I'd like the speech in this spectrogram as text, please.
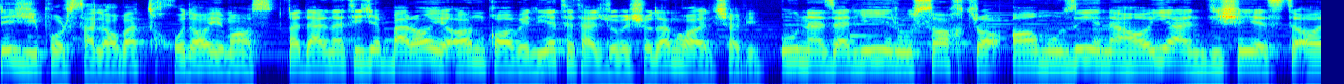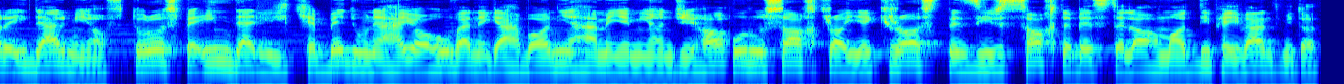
دژی پرسلابت خدای ماست و در نتیجه برای آن قابل قابلیت تجربه شدن قائل شویم. او نظریه روساخت را آموزه نهایی اندیشه استعاره‌ای در میافت درست به این دلیل که بدون هیاهو و نگهبانی همه میانجی ها او روساخت را یک راست به زیر ساخت به اصطلاح مادی پیوند می‌داد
